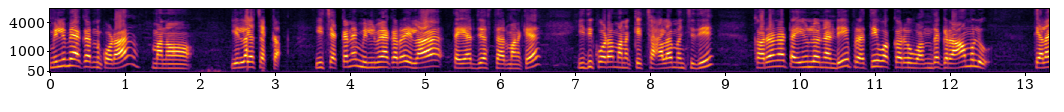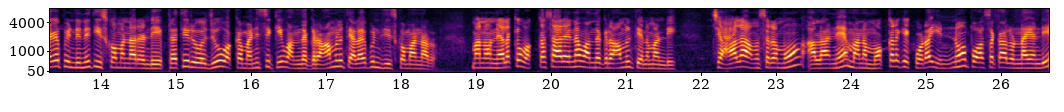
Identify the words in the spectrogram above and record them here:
మిల్ మేకర్ని కూడా మనం ఇలా చెక్క ఈ చెక్కనే మిల్ మేకర్ ఇలా తయారు చేస్తారు మనకి. ఇది కూడా మనకి చాలా మంచిది. కరోనా టైంలోనండి ప్రతి ఒక్కరు వంద గ్రాములు తెలగపిండిని తీసుకోమన్నారండి. ప్రతిరోజు ఒక మనిషికి వంద గ్రాములు తెలగపిండి తీసుకోమన్నారు. మనం నెలకి ఒక్కసారైనా వంద గ్రాములు తినమండి. చాలా అవసరము. అలానే మన మొక్కలకి కూడా ఎన్నో పోషకాలు ఉన్నాయండి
